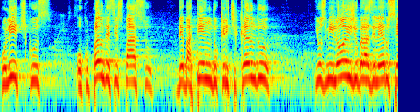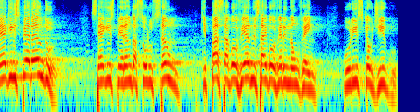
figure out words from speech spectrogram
políticos ocupando esse espaço, debatendo, criticando, e os milhões de brasileiros seguem esperando, seguem esperando a solução que passa governo e sai governo e não vem. Por isso que eu digo,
